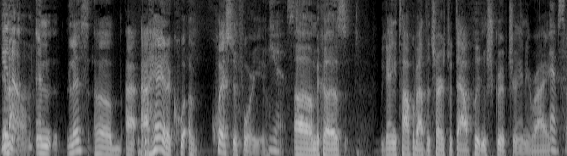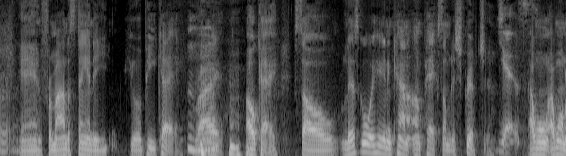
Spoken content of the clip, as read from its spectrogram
You and I- know. and let's. Uh, I, I had a, qu- a question for you. Yes. Um, because we can't talk about the church without putting scripture in it, right? Absolutely. And from my understanding, you're a PK, Mm-hmm. right? okay. So let's go ahead and kind of unpack some of the scripture. Yes. I want. I want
